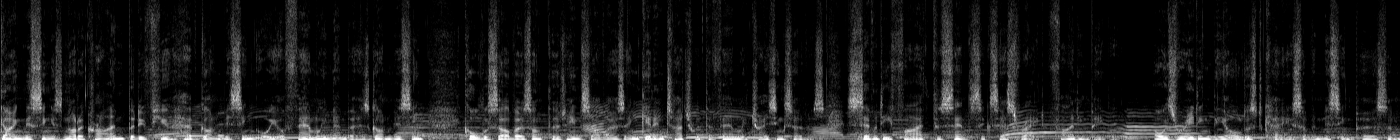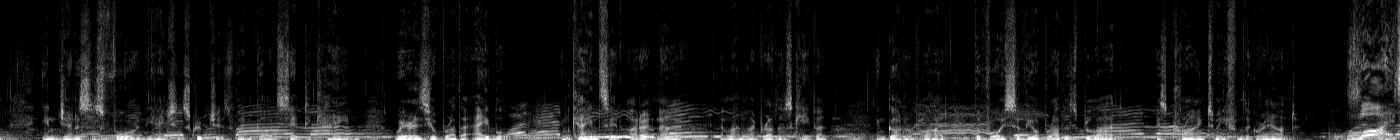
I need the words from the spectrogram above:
Going missing is not a crime, but if you have gone missing or your family member has gone missing, call the Salvos on 13 Salvos and get in touch with the Family Tracing Service. 75% success rate finding people. I was reading the oldest case of a missing person in Genesis 4 in the ancient scriptures when God said to Cain, Where is your brother Abel? And Cain said, I don't know. Am I my brother's keeper? And God replied, The voice of your brother's blood is crying to me from the ground. Light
